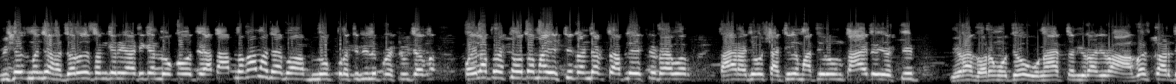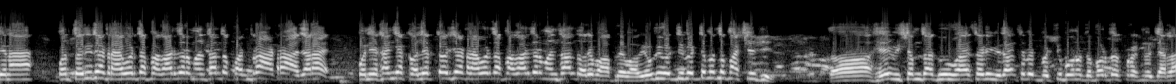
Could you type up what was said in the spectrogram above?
विशेष म्हणजे हजारोच्या संख्येने या ठिकाणी लोक होते. आता आपलं काम आहे बा लोकप्रतिनिधी प्रश्न विचारणं. पहिला प्रश्न होता माझा एसटी कंडक्टर आपले एसटी ड्रायव्हर काय राजे साठीला माती लावून काय ते एसटी निरा गरम होते हो उन्हाळ्यात निरा निरा. आगच काढते ना. पण तरी त्या ड्रायव्हरचा पगार जर म्हणसाल तर पंधरा अठरा हजार आहे. पण एखाद्या कलेक्टरच्या ड्रायव्हरचा पगार जर म्हणसाल तर अरे बापरे बाप एवढी गड्डी भेटते म्हटलं पाचशेची. तर हे विषमता दूर व्हायसाठी विधानसभेत बच्चू भाऊन जबरदस्त प्रश्न विचारला.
